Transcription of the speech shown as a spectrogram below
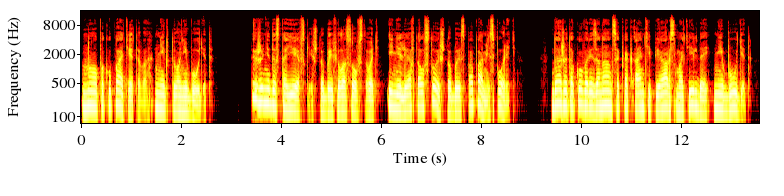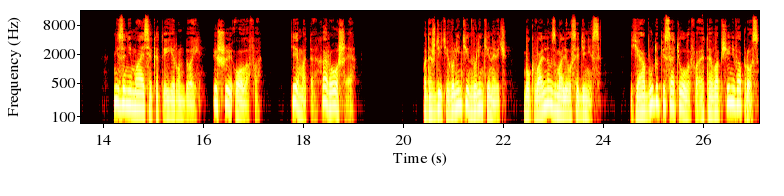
но покупать этого никто не будет. Ты же не Достоевский, чтобы философствовать, и не Лев Толстой, чтобы с попами спорить. Даже такого резонанса, как антипиар с Матильдой, не будет. Не занимайся-ка ты ерундой. Пиши Олафа. Тема-то хорошая. «Подождите, Валентин Валентинович», – буквально взмолился Денис. «Я буду писать Олафа, это вообще не вопрос.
